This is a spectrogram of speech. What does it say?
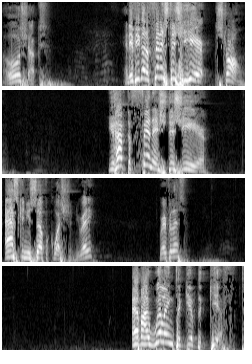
Oh, shucks. And if you're going to finish this year strong, you have to finish this year asking yourself a question. You ready? Ready for this? Am I willing to give the gift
